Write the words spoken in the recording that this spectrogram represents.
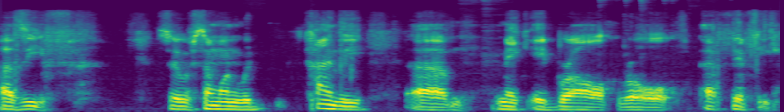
Azif. So if someone would kindly um, make a brawl roll at 50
